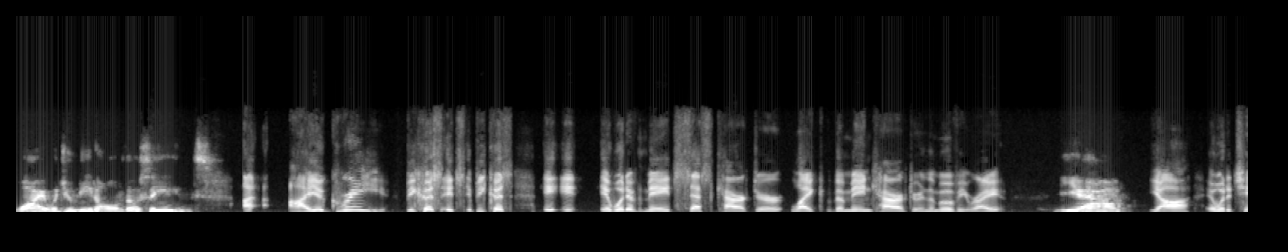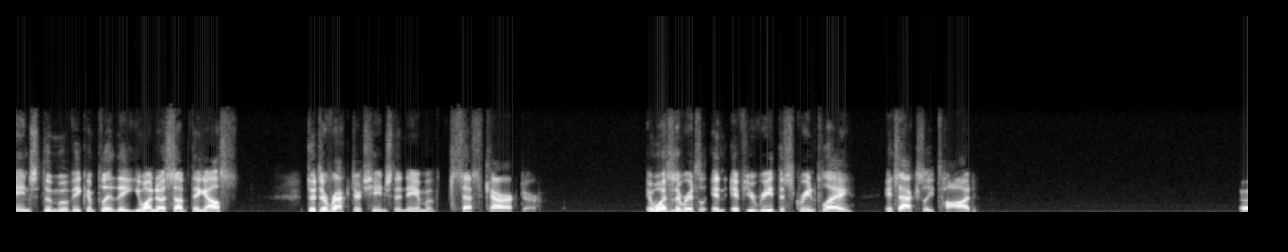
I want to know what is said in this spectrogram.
Why would you need all of those scenes? I I agree because it's because it, it it would have made Seth's character like the main character in the movie, right? Yeah. Yeah, it would have changed the movie completely. You want to know something else? The director changed the name of Seth's character. It wasn't originally. If you read the screenplay, it's actually Todd. Uh,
